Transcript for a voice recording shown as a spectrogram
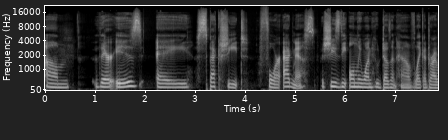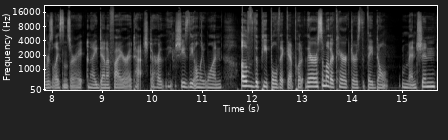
um, there is a spec sheet for Agnes, but she's the only one who doesn't have like a driver's license or an identifier attached to her. She's the only one of the people that get put. There are some other characters that they don't mention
